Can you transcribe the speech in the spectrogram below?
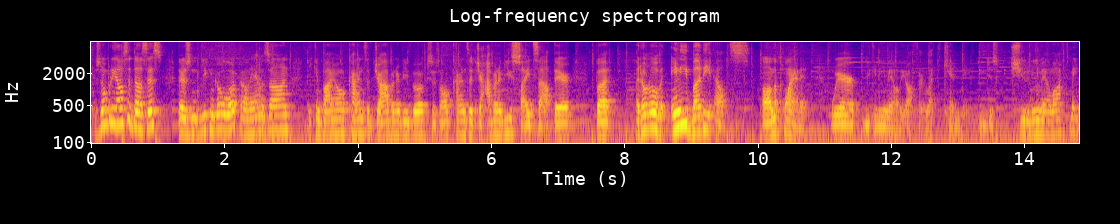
There's nobody else that does this. There's, you can go look on Amazon. You can buy all kinds of job interview books. There's all kinds of job interview sites out there. But I don't know of anybody else on the planet where you can email the author like you can me. You just shoot an email off to me.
